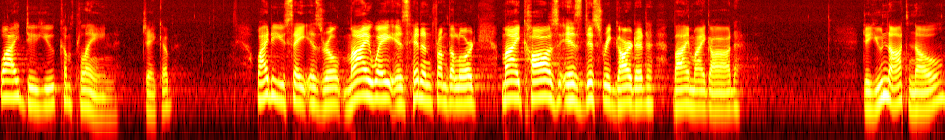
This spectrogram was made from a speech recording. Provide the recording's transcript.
why do you complain, Jacob? Why do you say, Israel, my way is hidden from the Lord? My cause is disregarded by my God. Do you not know?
